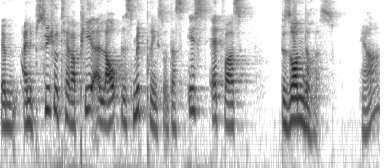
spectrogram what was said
ähm, eine Psychotherapieerlaubnis mitbringst. Und das ist etwas Besonderes. Ja?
